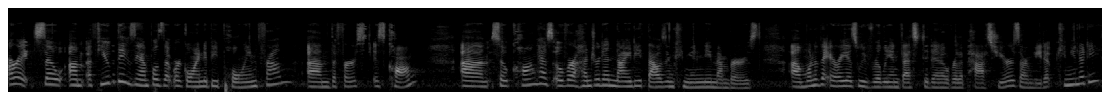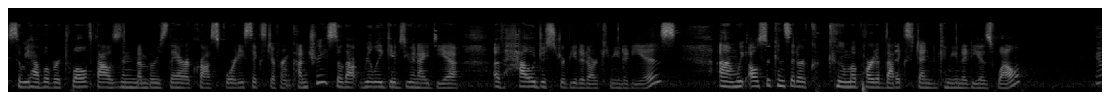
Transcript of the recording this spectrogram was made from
All right, so um, a few of the examples that we're going to be pulling from, um, the first is Kong. Um, so Kong has over 190,000 community members. Um, one of the areas we've really invested in over the past year is our meetup community. So we have over 12,000 members there across 46 different countries. So that really gives you an idea of how distributed our community is. Um, we also consider Kuma part of that extended community as well. Yeah.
